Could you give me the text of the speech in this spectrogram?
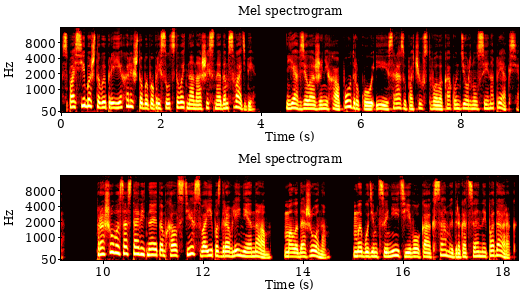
Спасибо, что вы приехали, чтобы поприсутствовать на нашей с Недом свадьбе». Я взяла жениха под руку и сразу почувствовала, как он дернулся и напрягся. Прошу вас оставить на этом холсте свои поздравления нам, молодоженам. Мы будем ценить его как самый драгоценный подарок.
